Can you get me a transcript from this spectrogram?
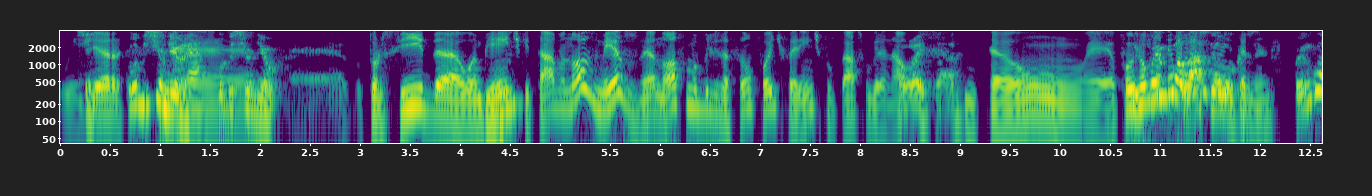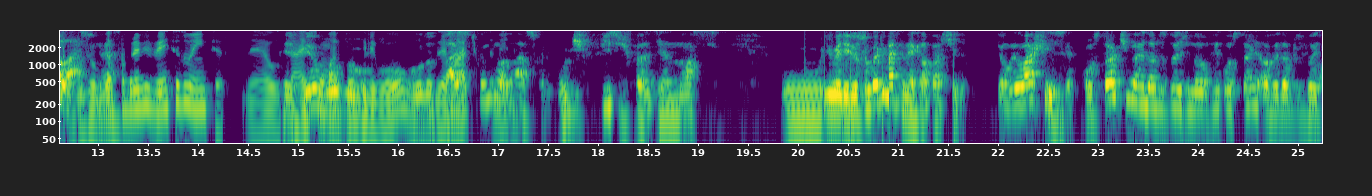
O Inter. Sim. O clube se uniu, né? O clube se uniu torcida, o ambiente uhum. que estava, nós mesmos, né? Nossa mobilização foi diferente para o clássico Grenal. Foi, claro. Então, é, foi o jogo foi da um golaço, do Inter, né? Foi um golaço. O jogo né? da sobrevivência do Inter. Né? O Rever Tyson marcou aquele gol. O do foi um também. golaço, cara. Gol difícil de fazer, nossa. O... E o Edenilson jogou demais também naquela partida. Então eu acho isso, cara. Constrói o time ao redor dos dois de novo, reconstrói ao redor dos dois.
